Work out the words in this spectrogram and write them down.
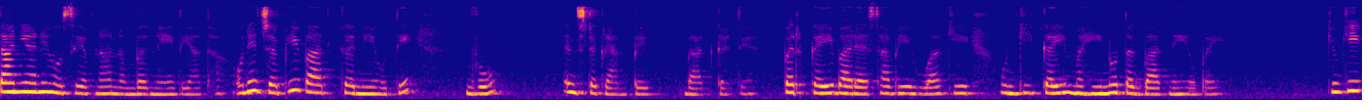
तानिया ने उसे अपना नंबर नहीं दिया था। उन्हें जब भी बात करनी होती, वो इंस्टाग्राम पे बात करते। हैं पर कई बार ऐसा भी हुआ कि उनकी कई महीनों तक बात नहीं हो पाई। क्योंकि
